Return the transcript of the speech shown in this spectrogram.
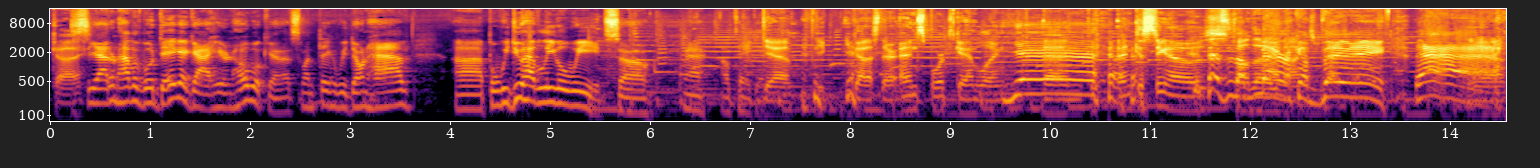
guy. See, I don't have a bodega guy here in Hoboken. That's one thing we don't have. Uh, but we do have legal weed, so eh, I'll take it. Yeah, you, you got us there. And sports gambling. Yeah! And, and casinos. This is although you're not America, baby! Ah!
